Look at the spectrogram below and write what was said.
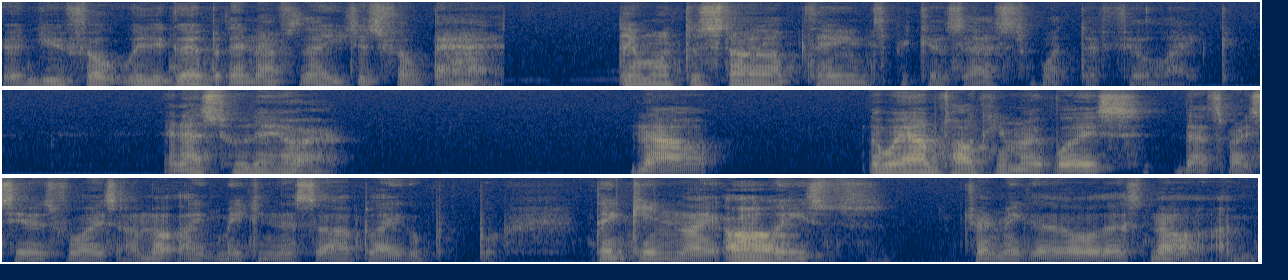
you felt really good, but then after that, you just felt bad. They want to start up things because that's what they feel like. And that's who they are. Now, the way I'm talking in my voice, that's my serious voice. I'm not like making this up, like thinking like, oh, he's trying to make it all this. No, I'm,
